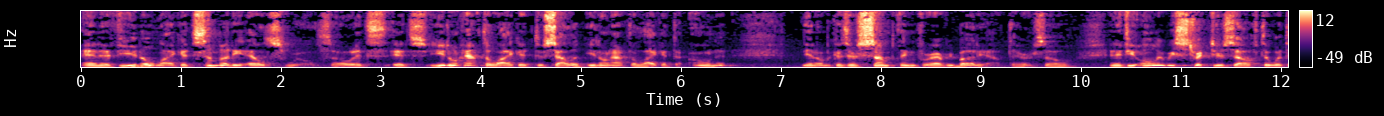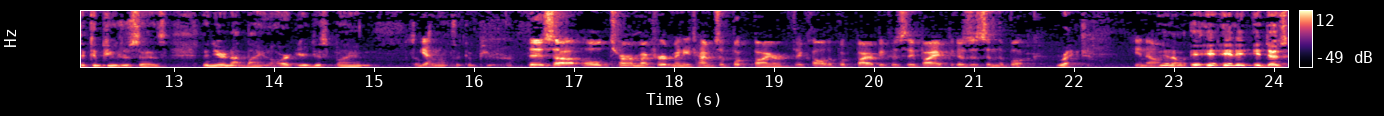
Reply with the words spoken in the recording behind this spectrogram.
and if you don't like it, somebody else will. So it's it's you don't have to like it to sell it. You don't have to like it to own it. You know, because there's something for everybody out there. So, and if you only restrict yourself to what the computer says, then you're not buying art. You're just buying something Yeah. off the computer. There's an old term I've heard many times: a book buyer. They call it a book buyer because they buy it because it's in the book. Right. You know. You know, it- it- and it, it does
